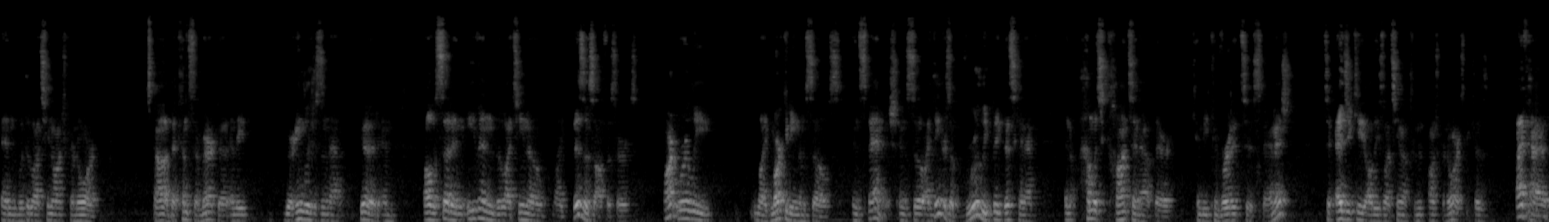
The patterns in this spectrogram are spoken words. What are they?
and with the Latino entrepreneur uh, that comes to America and they their English isn't that good, and all of a sudden, even the Latino like business officers aren't really like marketing themselves in Spanish, and so I think there's a really big disconnect in how much content out there can be converted to Spanish to educate all these Latino entrepreneurs. Because I've had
